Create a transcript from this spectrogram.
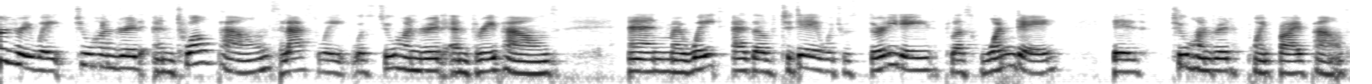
Surgery weight, 212 pounds. Last weight was 203 pounds. And my weight as of today, which was 30 days plus one day, is 200.5 pounds.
